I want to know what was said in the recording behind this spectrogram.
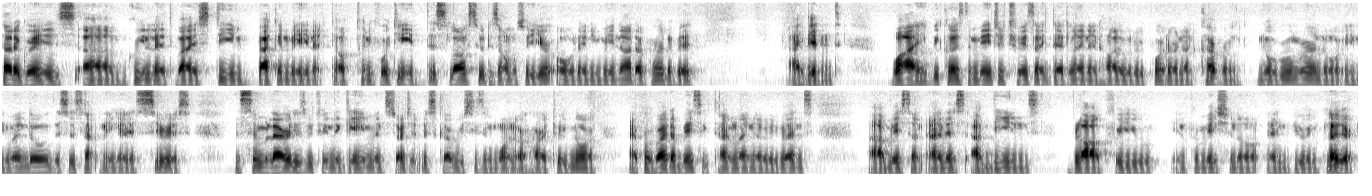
Tardigrades um, greenlit by Steam back in May of 2014. This lawsuit is almost a year old, and you may not have heard of it. I didn't, Why? Because the major trades like Deadline and Hollywood Reporter are not covering. No rumor, no innuendo. This is happening and it's serious. The similarities between the game and Star Trek Discovery Season 1 are hard to ignore. I provide a basic timeline of events uh, based on Anis Abdin's blog for you, informational and viewing pleasure.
